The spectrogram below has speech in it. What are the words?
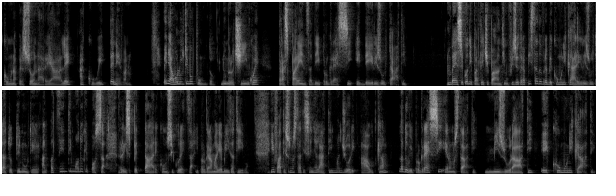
come una persona reale a cui tenevano. Veniamo all'ultimo punto, numero 5, trasparenza dei progressi e dei risultati. Beh, secondo i partecipanti, un fisioterapista dovrebbe comunicare i risultati ottenuti al paziente in modo che possa rispettare con sicurezza il programma riabilitativo. Infatti sono stati segnalati maggiori outcome laddove i progressi erano stati misurati e comunicati.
